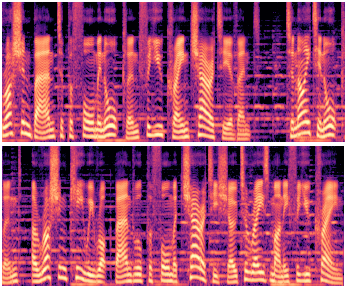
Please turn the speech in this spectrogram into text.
Russian band to perform in Auckland for Ukraine charity event. Tonight in Auckland, a Russian Kiwi rock band will perform a charity show to raise money for Ukraine.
